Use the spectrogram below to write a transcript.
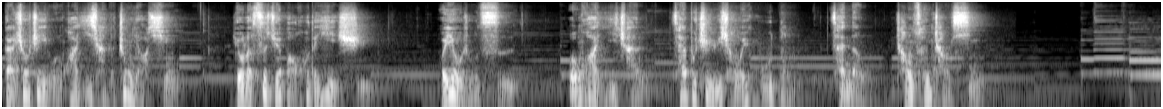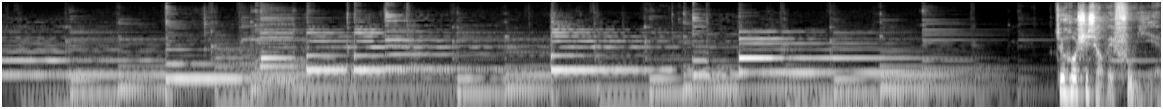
感受这一文化遗产的重要性，有了自觉保护的意识。唯有如此。文化遗产才不至于成为古董，才能长存长新。最后是小贝复言：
